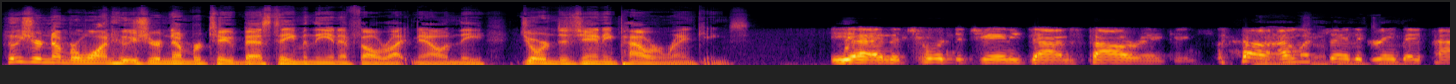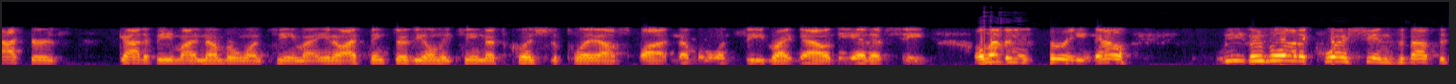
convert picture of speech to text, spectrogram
who's your number one? Who's your number two best team in the NFL right now in the Jordan Dajani power rankings? Yeah, in the Jordan Dajani Dimes power rankings. I would say the Green Bay Packers got to be my number one team. I, you know, I think they're the only team that's clinched a playoff spot, number one seed right now in the NFC, 11 and 3. Now, we, there's a lot of questions about the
